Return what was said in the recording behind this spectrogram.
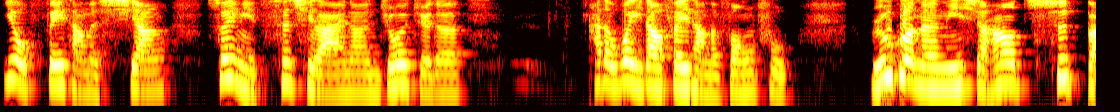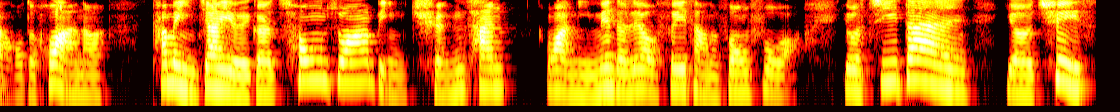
又非常的香，所以你吃起来呢，你就会觉得。它的味道非常的丰富。如果呢你想要吃饱的话呢，他们家有一个葱抓饼全餐，哇，里面的料非常的丰富哦，有鸡蛋，有 cheese，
